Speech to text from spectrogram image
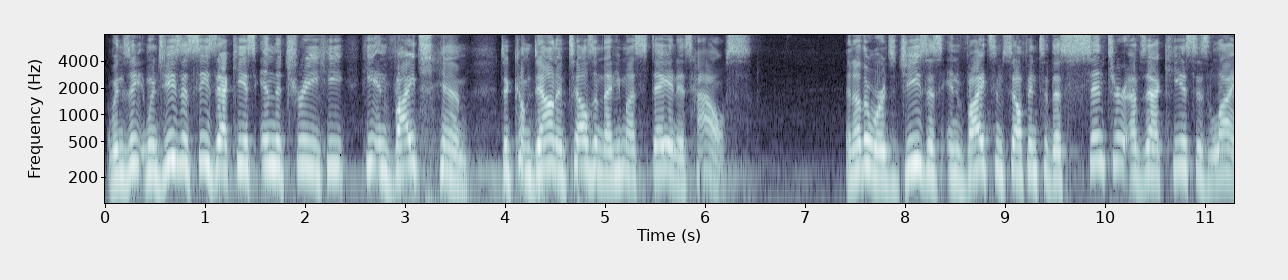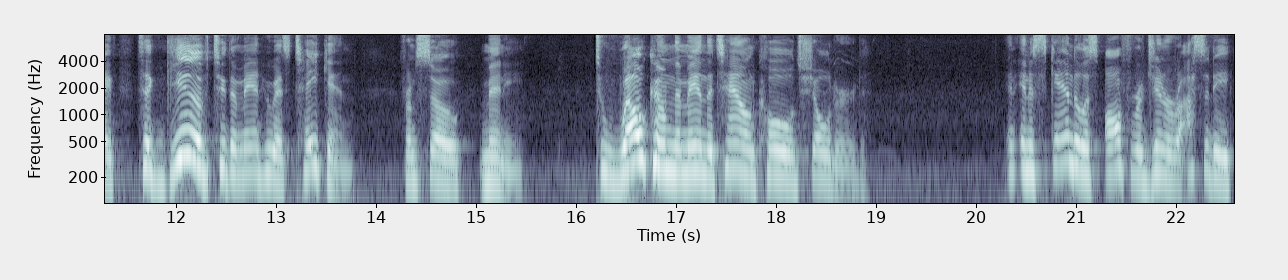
When, Z- when Jesus sees Zacchaeus in the tree, he, he invites him to come down and tells him that he must stay in his house. In other words, Jesus invites himself into the center of Zacchaeus' life to give to the man who has taken from so many, to welcome the man the town cold shouldered. In, in a scandalous offer of generosity,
